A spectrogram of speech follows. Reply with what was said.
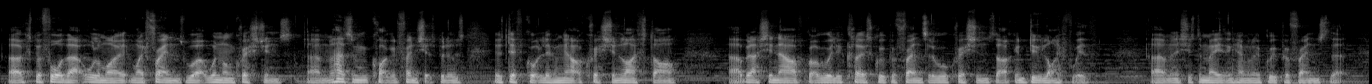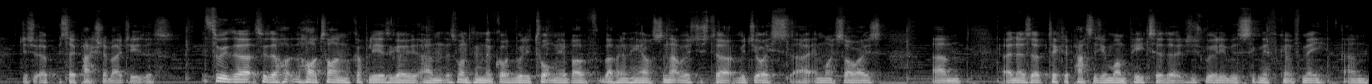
Because uh, before that, all of my, my friends were, were non-Christians. Um, I had some quite good friendships, but it was it was difficult living out a Christian lifestyle. Uh, but actually now I've got a really close group of friends that are all Christians that I can do life with, um, and it's just amazing having a group of friends that just are so passionate about Jesus. Through the through the hard time a couple of years ago, um, there's one thing that God really taught me above above anything else, and that was just to rejoice uh, in my sorrows. Um, and there's a particular passage in 1 Peter that just really was significant for me, um,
